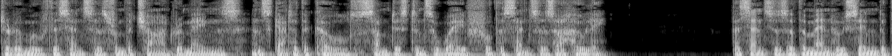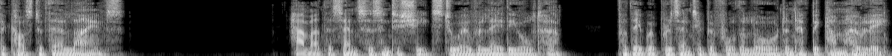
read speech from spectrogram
to remove the censers from the charred remains and scatter the coals some distance away, for the censers are holy. The censers of the men who sinned at the cost of their lives. Hammer the censers into sheets to overlay the altar, for they were presented before the Lord and have become holy.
